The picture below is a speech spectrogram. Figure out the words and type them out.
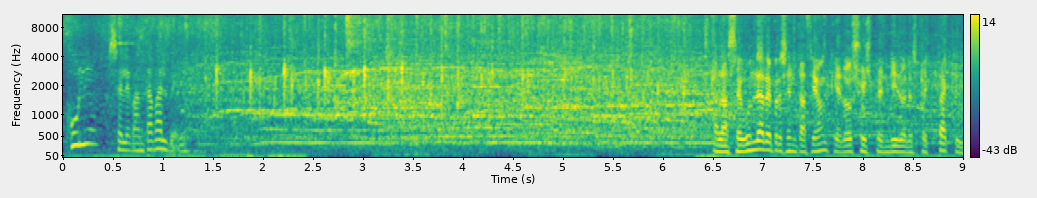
Julia se levantaba el velo. A la segunda representación quedó suspendido el espectáculo,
